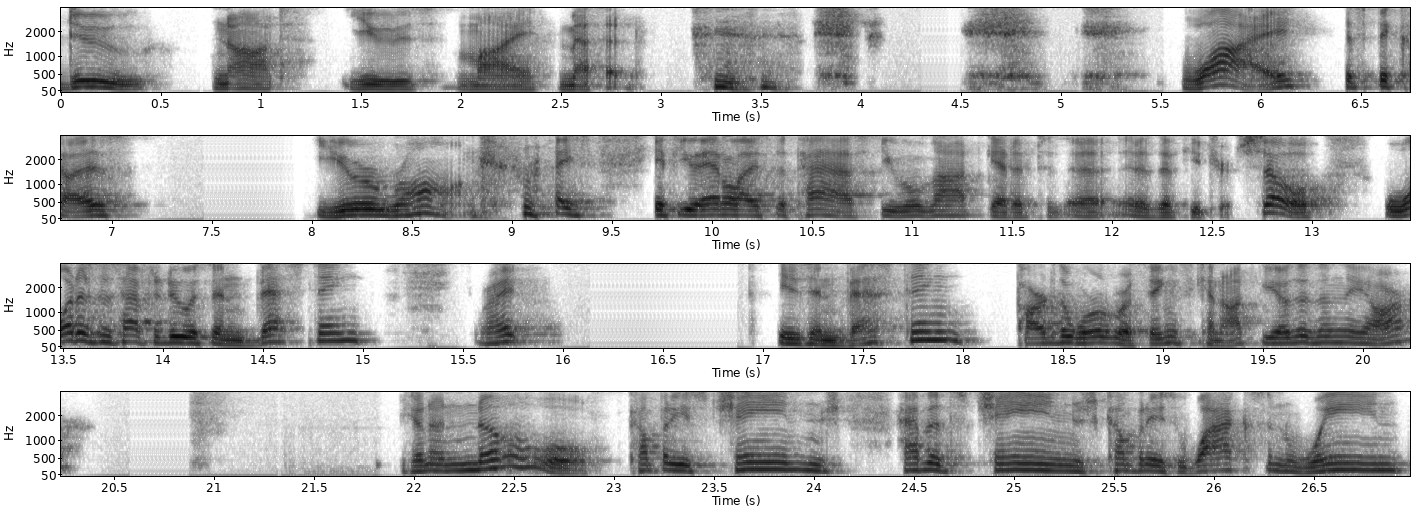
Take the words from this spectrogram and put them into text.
Do not use my method. Why? It's because you're wrong, right? If you analyze the past, you will not get it to the, uh, the, future. So, what does this have to do with investing, right? Is investing part of the world where things cannot be other than they are? You're to know companies change, habits change, companies wax and wane.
